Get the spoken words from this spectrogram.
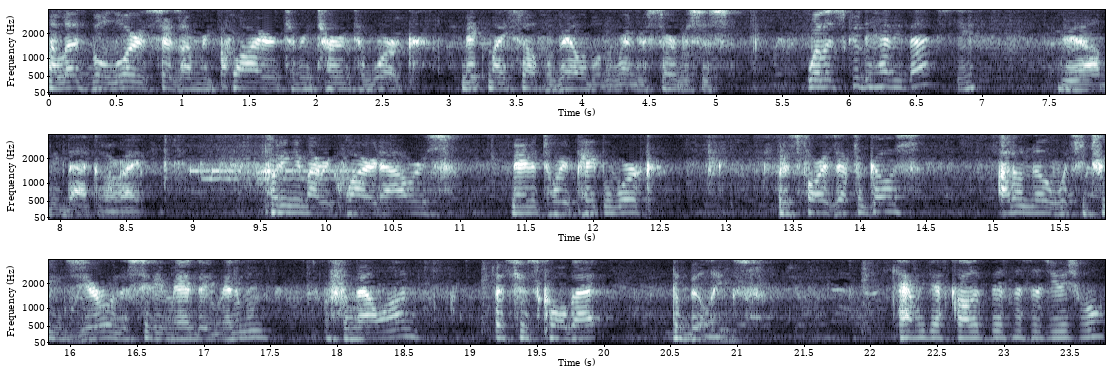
My lesbo lawyer says I'm required to return to work, make myself available to render services. Well, it's good to have you back, Steve. Yeah, I'll be back all right. Putting in my required hours, mandatory paperwork. But as far as effort goes, I don't know what's between zero and the city mandate minimum. But from now on, let's just call that the billings. Can't we just call it business as usual?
